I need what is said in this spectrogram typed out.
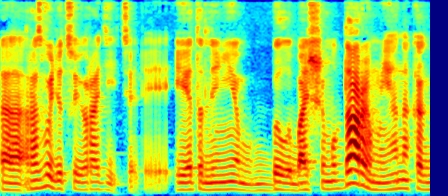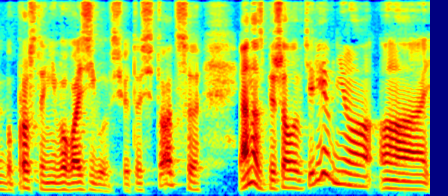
разводятся ее родители. И это для нее было большим ударом, и она как бы просто не вывозила всю эту ситуацию. И она сбежала в деревню, э,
